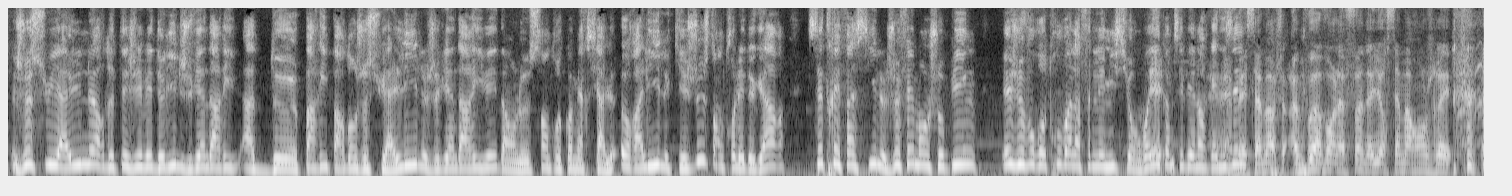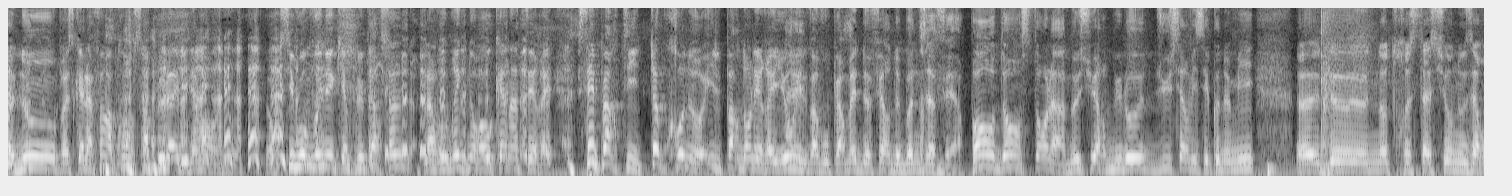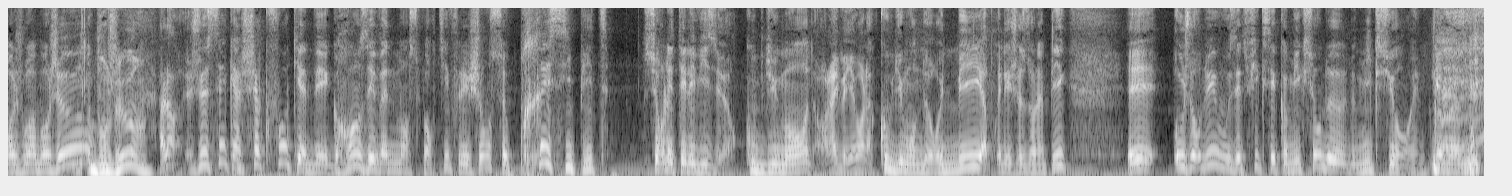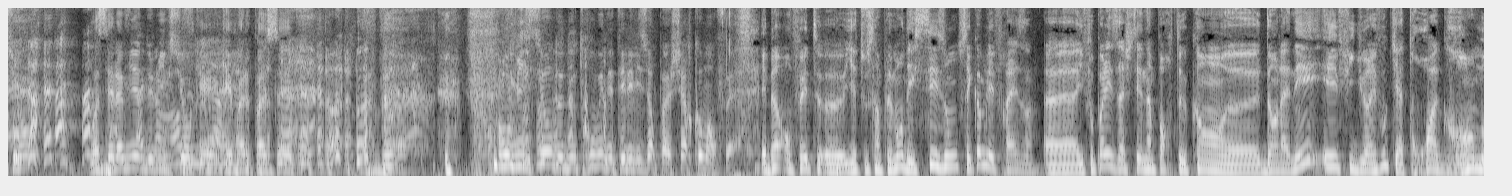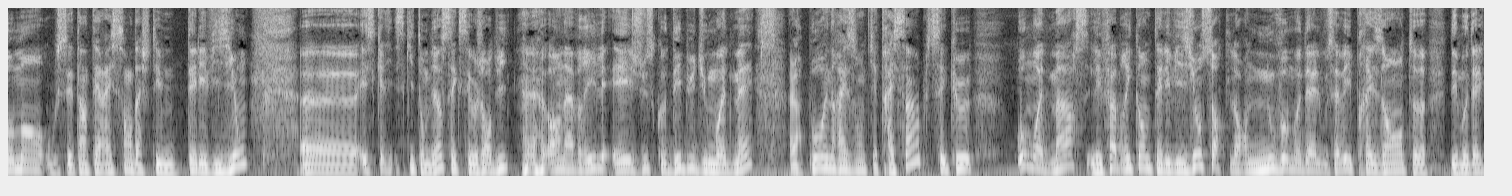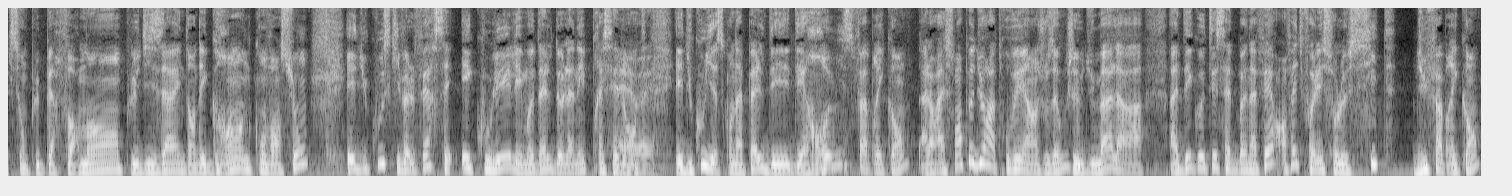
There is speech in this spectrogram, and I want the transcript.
Je suis à une heure de TGV de Lille. Je viens d'arriver à de Paris, pardon. Je suis à Lille. Je viens d'arriver dans le centre commercial Euralille, qui est juste entre les deux gares. C'est très facile. Je fais mon shopping et je vous retrouve à la fin de l'émission. Vous voyez Et- comme c'est bien Eh organisé ben, ça marche un peu avant la fin, d'ailleurs, ça m'arrangerait. Euh, nous, parce qu'à la fin, après, on sera plus là, évidemment. nous. Donc, si vous revenez qu'il n'y a plus personne, la rubrique n'aura aucun intérêt. C'est parti, top chrono. Il part dans les rayons, il va vous permettre de faire de bonnes affaires. Pendant ce temps-là, Monsieur Herbulot du service économie euh, de notre station nous a rejoint. Bonjour. Bonjour. Alors, je sais qu'à chaque fois qu'il y a des grands événements sportifs, les gens se précipitent sur les téléviseurs. Coupe du Monde, alors là, il va y avoir la Coupe du Monde de rugby, après les Jeux Olympiques. Et aujourd'hui, vous êtes fixé comme mixion de, de mixion. oui. Comme euh, mixion. Moi, c'est la mienne de mixion qui est, qui est mal passée. Pour mission de nous trouver des téléviseurs pas chers, comment faire? Eh ben en fait, euh, il y a tout simplement des saisons. C'est comme les fraises. Euh, il faut pas les acheter n'importe quand euh, dans l'année. Et figurez-vous qu'il y a trois grands moments où c'est intéressant d'acheter une télévision. Euh, et ce qui, ce qui tombe bien, c'est que c'est aujourd'hui, en avril et jusqu'au début du mois de mai. Alors pour une raison qui est très simple, c'est que au mois de mars, les fabricants de télévision sortent leurs nouveaux modèles. Vous savez, ils présentent euh, des modèles qui sont plus performants, plus design dans des grandes conventions. Et du coup, ce qu'ils veulent faire, c'est écouler les modèles de l'année précédente. Eh ouais. Et du coup, il y a ce qu'on appelle des, des remises fabricants. Alors, elles sont un peu dures à trouver. Hein. Je vous avoue, j'ai eu du mal à, à dégoter cette bonne affaire. En fait, il faut aller sur le site du fabricant.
